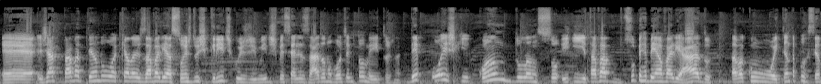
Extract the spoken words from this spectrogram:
é, já tava tendo aquelas avaliações dos críticos de mídia especializada no Rotten Tomatoes, né? Depois que, quando lançou, e, e tava super bem avaliado, tava com 80%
